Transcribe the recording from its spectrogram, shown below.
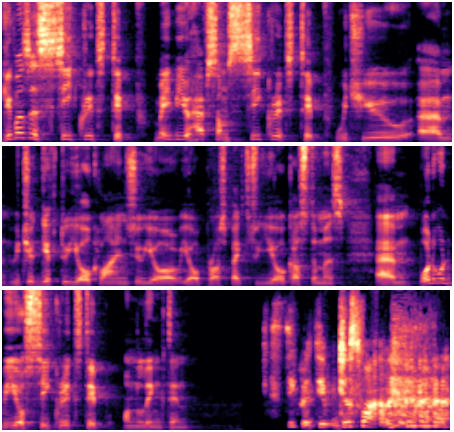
give us a secret tip. Maybe you have some secret tip which you um, which you give to your clients, to your your prospects, to your customers. Um, what would be your secret tip on LinkedIn? Secret tip just one.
